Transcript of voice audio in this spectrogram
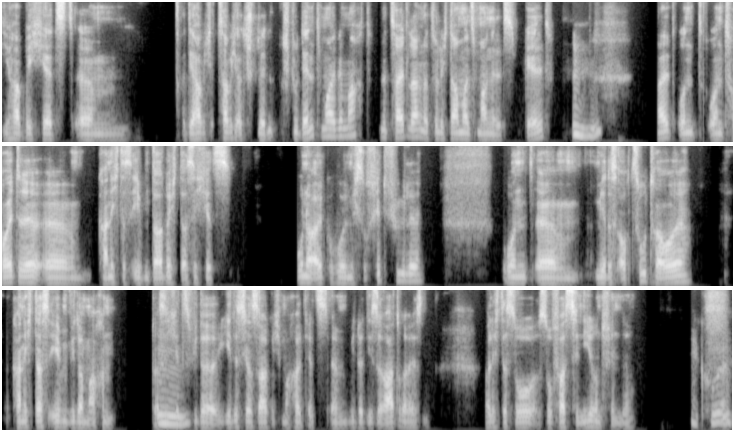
Die habe ich jetzt, ähm, die habe ich, das habe ich als Student, Student mal gemacht, eine Zeit lang, natürlich damals mangels Geld. Mhm. Halt, und, und heute äh, kann ich das eben dadurch, dass ich jetzt ohne Alkohol mich so fit fühle, und ähm, mir das auch zutraue, kann ich das eben wieder machen. Dass mhm. ich jetzt wieder jedes Jahr sage, ich mache halt jetzt ähm, wieder diese Radreisen, weil ich das so, so faszinierend finde. Ja, cool.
